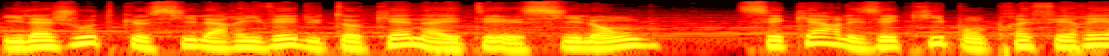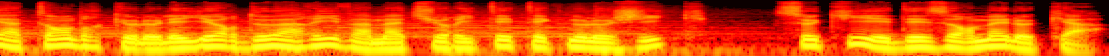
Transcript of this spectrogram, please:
Il ajoute que si l'arrivée du token a été si longue, c'est car les équipes ont préféré attendre que le Layer 2 arrive à maturité technologique, ce qui est désormais le cas.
